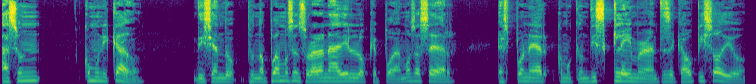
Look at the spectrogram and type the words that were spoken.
hace un comunicado diciendo, pues no podemos censurar a nadie, lo que podemos hacer es poner como que un disclaimer antes de cada episodio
